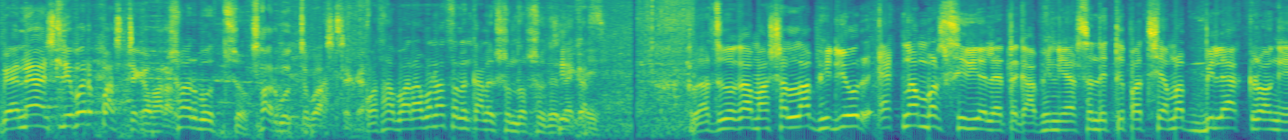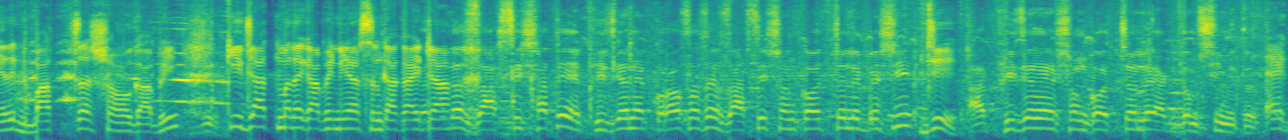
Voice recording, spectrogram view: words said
ব্যানে আসলে এবার পাঁচ টাকা ভাড়া। সর্বোচ্চ। সর্বোচ্চ পাঁচ টাকা। কথা বাড়াবো না তাহলে কালেকশন দর্শকের দেখাই। রাজু কাকা মাসাল্লাহ ভিডিওর এক নাম্বার সিরিয়ালে একটা গাভী নিয়ে আসছেন। দেখতে পাচ্ছি আমরা ব্ল্যাক রঙের বাচ্চা সহ গাভী কি জাত মানে গাভী নিয়ে আসছেন কাকা এটা? জার্সির সাথে ফিজিয়ানের ক্রস আছে জার্সির সংখ্যা হচ্ছে বেশি। জি। আর ফিজিয়ানের সংখ্যা হচ্ছে একদম সীমিত। এক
